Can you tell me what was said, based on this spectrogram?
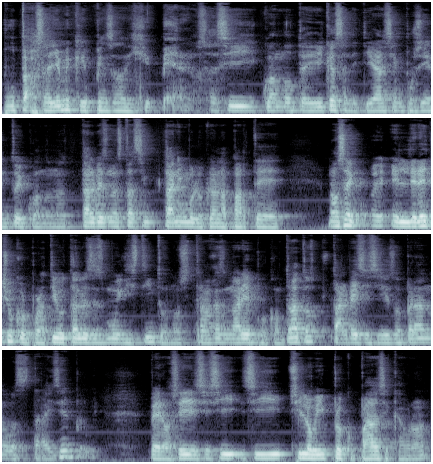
puta, o sea, yo me quedé pensando, dije, pero, o sea, sí, cuando te dedicas a litigar 100% y cuando no, tal vez no estás tan involucrado en la parte, no sé, el derecho corporativo tal vez es muy distinto, ¿no? Si trabajas en un área por contratos, tal vez si sigues operando vas a estar ahí siempre, güey. Pero sí, sí, sí, sí, sí lo vi preocupado ese cabrón.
